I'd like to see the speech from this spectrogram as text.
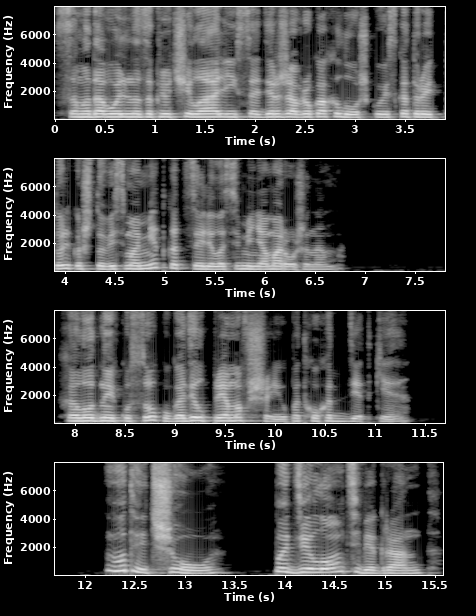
Самодовольно заключила Алиса, держа в руках ложку, из которой только что весьма метко целилась в меня мороженым. Холодный кусок угодил прямо в шею под хохот детки. «Вот ведь шоу! По делам тебе, Грант!»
